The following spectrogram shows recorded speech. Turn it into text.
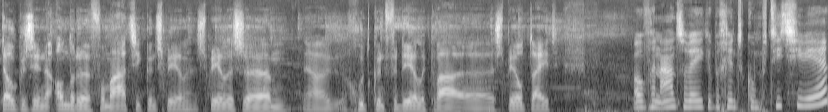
telkens in een andere formatie kunt spelen. Spelers uh, ja, goed kunt verdelen qua uh, speeltijd. Over een aantal weken begint de competitie weer.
